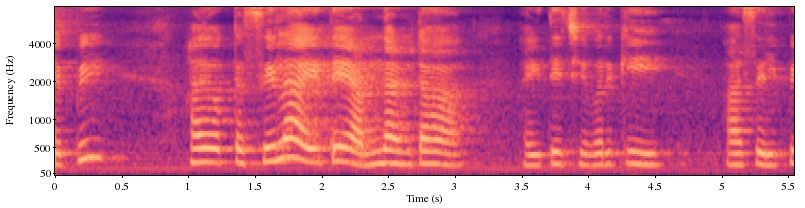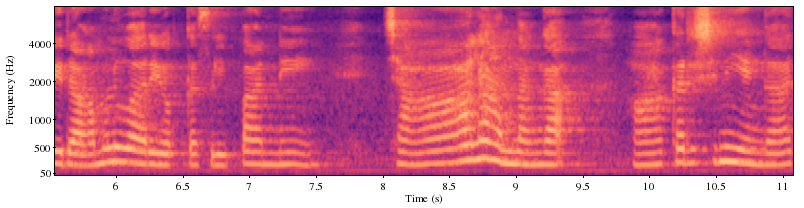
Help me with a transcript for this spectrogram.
చెప్పి ఆ యొక్క శిల అయితే అందంట. అయితే చివరికి ఆ శిల్పి రాములు వారి యొక్క శిల్పాన్ని చాలా అందంగా ఆకర్షణీయంగా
